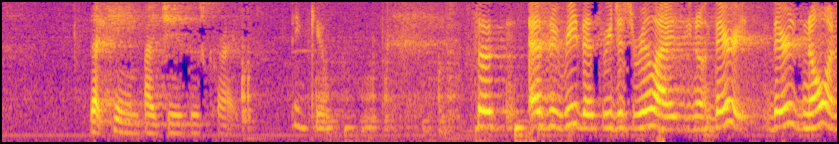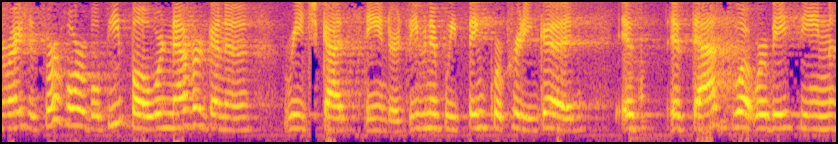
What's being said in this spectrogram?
that came by Jesus Christ. Thank you. So as we read this, we just realize, you know, there there's no one righteous. We're horrible people. We're never gonna reach God's standards, even if we think we're pretty good. If if that's what we're basing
